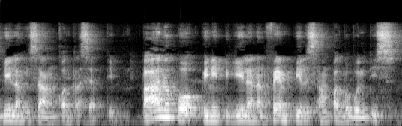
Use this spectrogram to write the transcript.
bilang isang contraceptive. Paano po pinipigilan ng Fem ang pagbubuntis?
